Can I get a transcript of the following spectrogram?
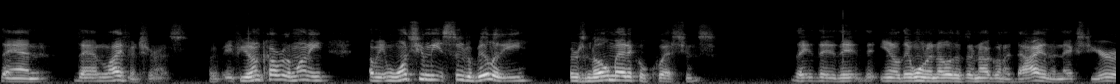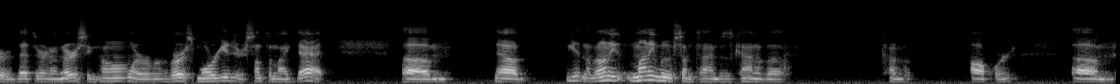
than than life insurance. If you uncover the money, I mean, once you meet suitability, there's no medical questions. They, they, they, they you know, they want to know that they're not going to die in the next year, or that they're in a nursing home or a reverse mortgage or something like that. Um, now, getting the money money move sometimes is kind of a kind of awkward, um,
